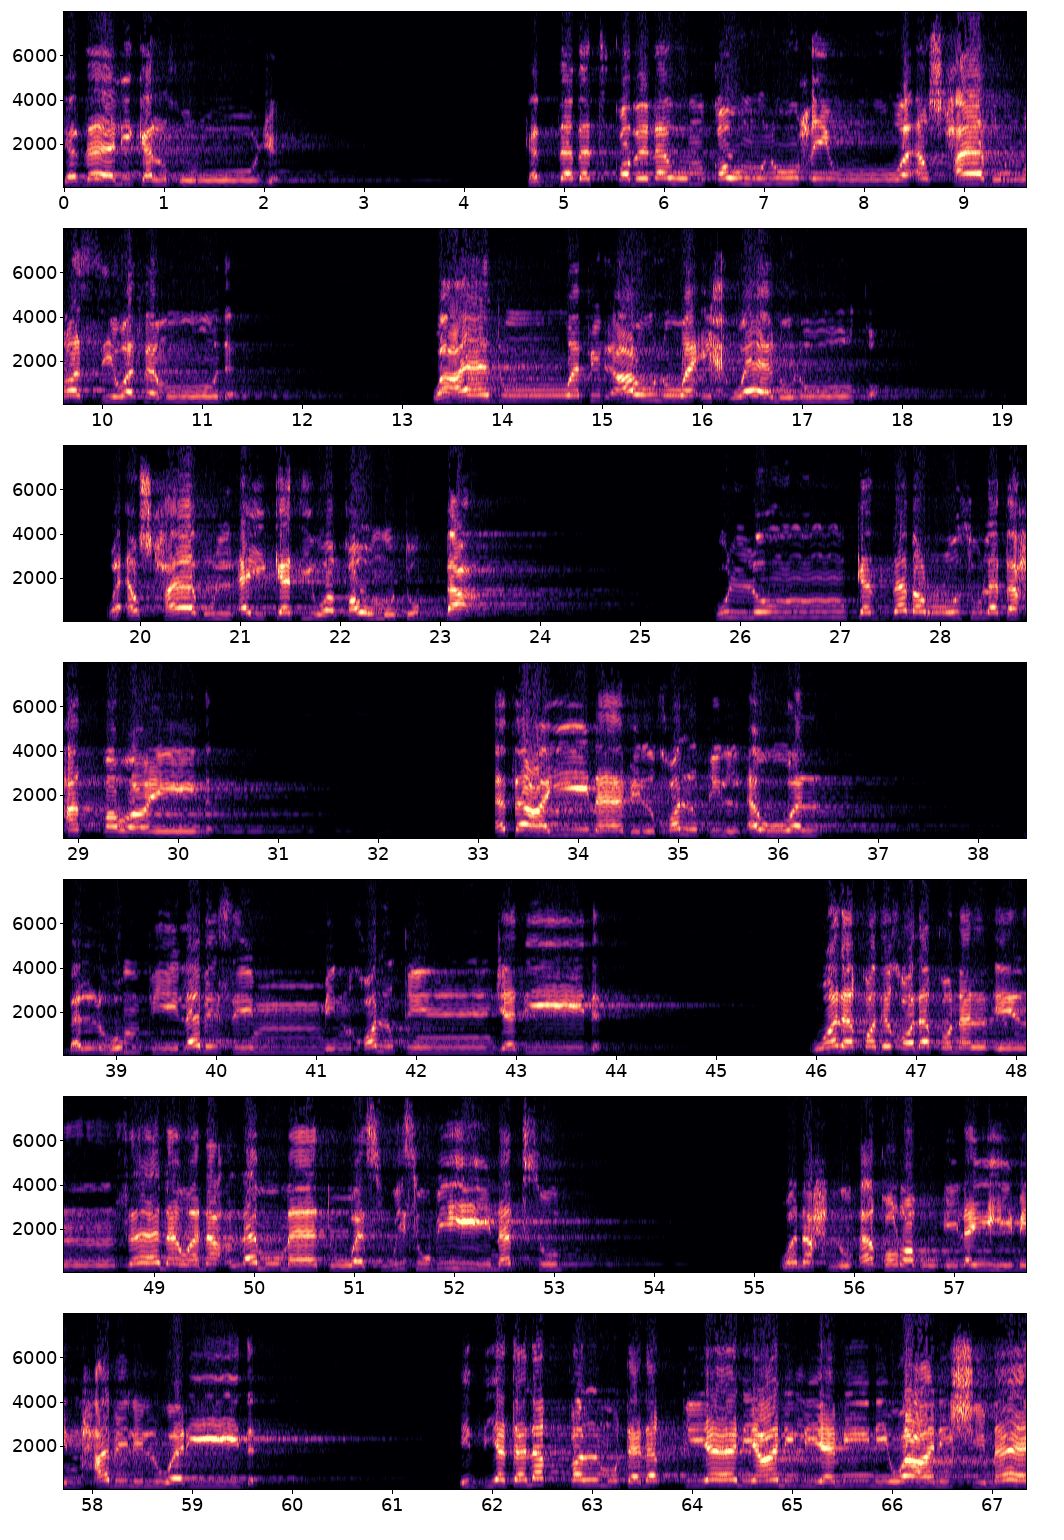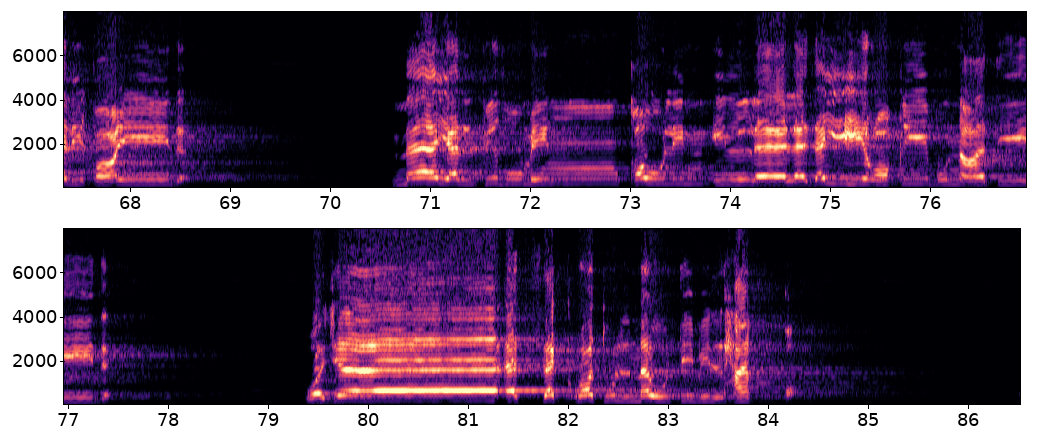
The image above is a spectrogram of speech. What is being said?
كذلك الخروج. كذبت قبلهم قوم نوح وأصحاب الرس وثمود وعاد وفرعون وإخوان لوط وأصحاب الأيكة وقوم تبع. كل كذب الرسل فحق وعيد. أفعينا بالخلق الأول؟ بل هم في لبس من خلق جديد. ولقد خلقنا الإنسان ونعلم ما توسوس به نفسه. ونحن أقرب إليه من حبل الوريد. إذ يتلقى المتلقيان عن اليمين وعن الشمال قعيد. ما يلفظ من قول إلا لديه رقيب عتيد. وجاءت سكرة الموت بالحق.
